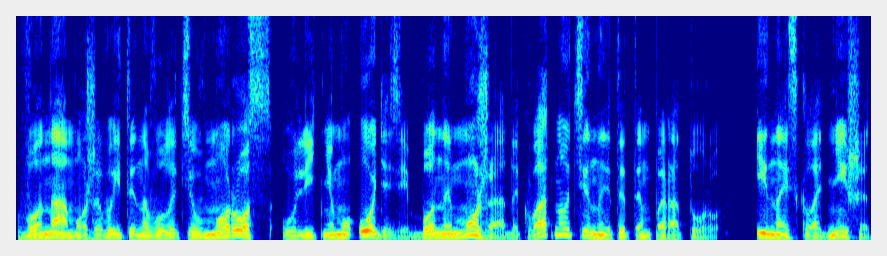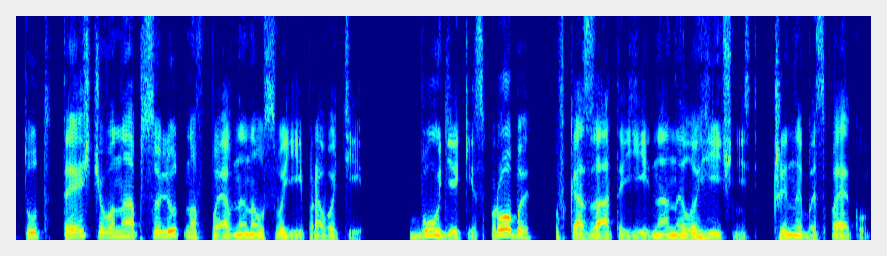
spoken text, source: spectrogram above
Вона може вийти на вулицю в мороз у літньому одязі, бо не може адекватно оцінити температуру. І найскладніше тут те, що вона абсолютно впевнена у своїй правоті. Будь-які спроби вказати їй на нелогічність чи небезпеку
